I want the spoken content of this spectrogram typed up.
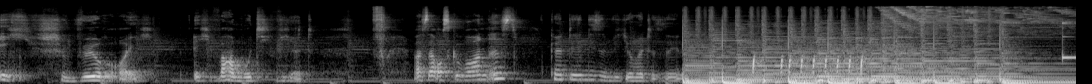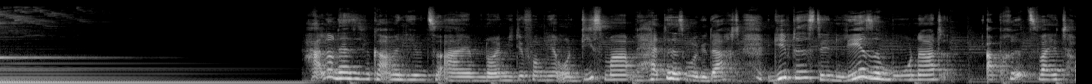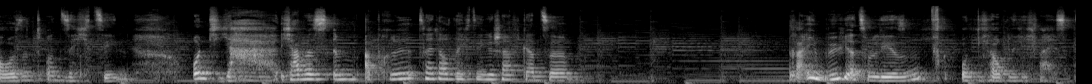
Ich schwöre euch, ich war motiviert. Was daraus geworden ist, könnt ihr in diesem Video heute sehen. Hallo und herzlich willkommen, meine Lieben, zu einem neuen Video von mir. Und diesmal, hätte es wohl gedacht, gibt es den Lesemonat April 2016. Und ja, ich habe es im April 2016 geschafft, ganze drei Bücher zu lesen. Unglaublich, ich weiß.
